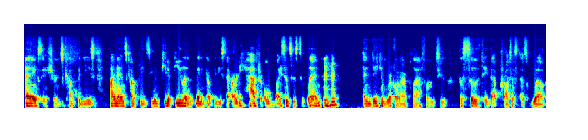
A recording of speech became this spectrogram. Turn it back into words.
banks, insurance companies, finance companies, even P2P lending companies that already have their own licenses to lend. Mm-hmm and they can work on our platform to facilitate that process as well.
